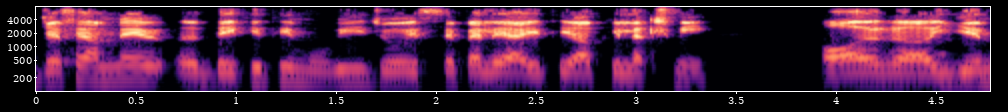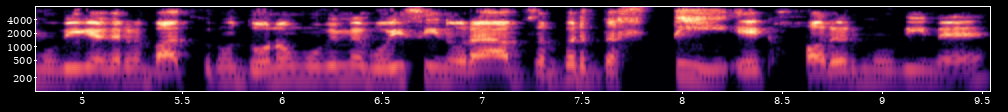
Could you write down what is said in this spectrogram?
जैसे हमने देखी थी मूवी जो इससे पहले आई थी आपकी लक्ष्मी और ये मूवी की अगर मैं बात करूँ दोनों मूवी में वही सीन हो रहा है। आप ज़बरदस्ती एक हॉरर मूवी में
